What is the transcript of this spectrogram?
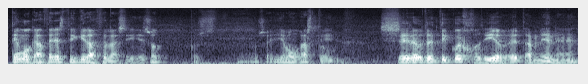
Tengo que hacer esto y quiero hacerlo así. Eso, pues, no sé, lleva un gasto. Ser auténtico es jodido, ¿eh? También, ¿eh?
